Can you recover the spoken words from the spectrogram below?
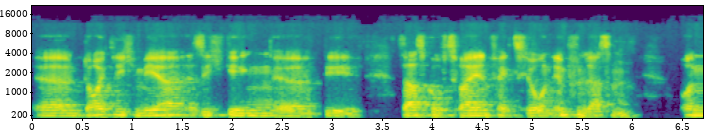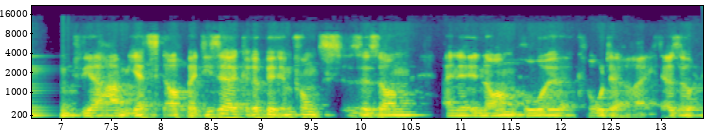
äh, deutlich mehr sich gegen äh, die SARS-CoV-2-Infektion impfen lassen. Und wir haben jetzt auch bei dieser Grippeimpfungssaison eine enorm hohe Quote erreicht. Also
